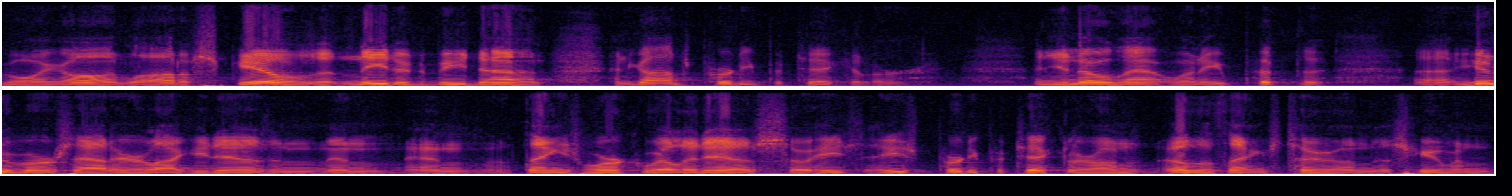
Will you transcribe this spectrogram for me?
going on, a lot of skills that needed to be done. And God's pretty particular. And you know that when he put the uh, universe out here like it is and, and, and things work well it is. So he's, he's pretty particular on other things too on this human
